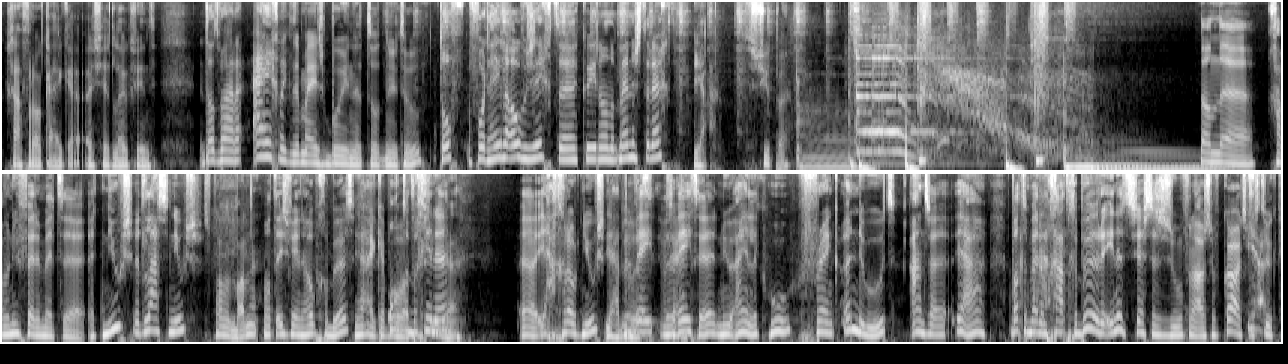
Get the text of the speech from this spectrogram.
ga vooral kijken als je het leuk vindt. Dat waren eigenlijk de meest boeiende tot nu toe. Tof. Voor het hele overzicht eh, kun je dan op Manus terecht? Ja. Super. Dan eh, gaan we nu verder met eh, het nieuws. Het laatste nieuws. Spannend mannen. Want er is weer een hoop gebeurd. Ja, ik heb Om al te beginnen- gezien, Eh, ja, groot nieuws. Ja, we weet- we weten nu eindelijk hoe Frank Underwood aan zijn, ja, wat er met hem gaat gebeuren in het zesde seizoen van House of Cards. Ja. natuurlijk,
